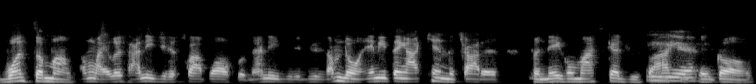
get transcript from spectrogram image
once a month. I'm like, listen, I need you to swap off with me. I need you to do this. I'm doing anything I can to try to finagle my schedule so yeah. I can take off.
